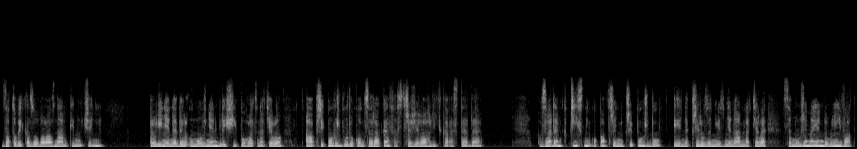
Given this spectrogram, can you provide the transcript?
za to vykazovala známky mučení. Rodině nebyl umožněn bližší pohled na tělo a při pohřbu dokonce rakev střežila hlídka STB. Vzhledem k přísným opatření při pohřbu i nepřirozeným změnám na těle se můžeme jen domnívat,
